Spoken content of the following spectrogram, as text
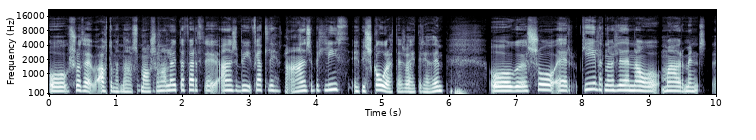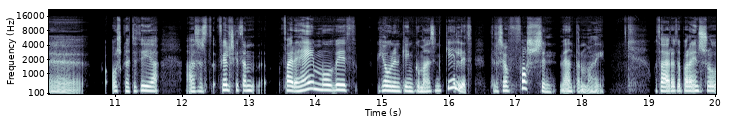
og svo þau áttum hérna smá svona lautaferð aðeins upp í fjalli, aðeins upp í hlýð, upp í skórætt eins og heitir hjá þeim Mhm. og uh, svo er gíl hérna við hliðina og maður minn uh, óskrætti því að, að fjölskyldan færi heim og við hjónin gengum aðeins inn gilið til að sjá fossin við endanum á því og það er auðvitað bara eins og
